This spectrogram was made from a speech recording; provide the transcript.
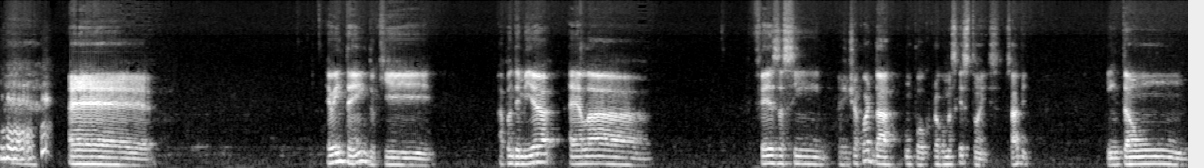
é... Eu entendo que a pandemia ela fez assim a gente acordar um pouco para algumas questões, sabe? Então,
